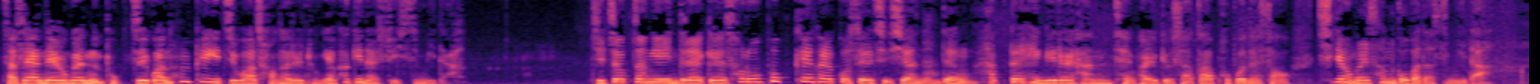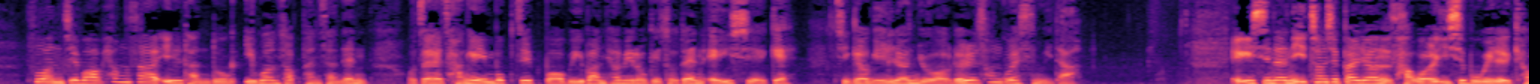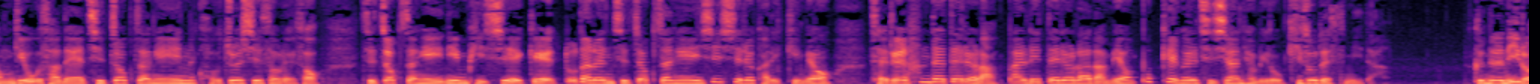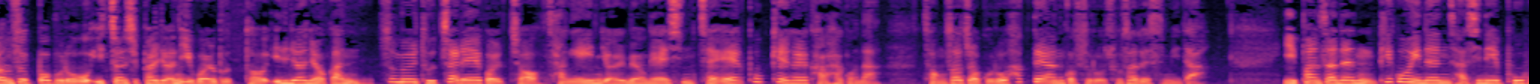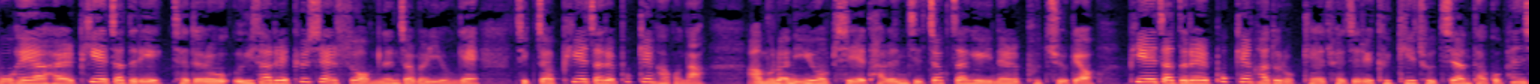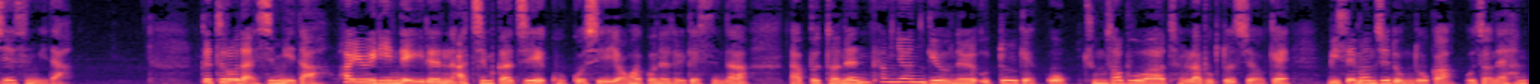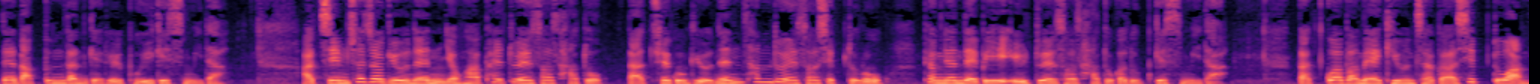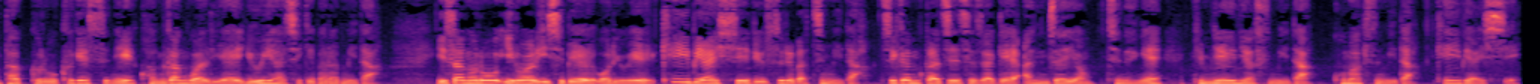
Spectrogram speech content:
자세한 내용은 복지관 홈페이지와 전화를 통해 확인할 수 있습니다. 지적장애인들에게 서로 폭행할 것을 지시하는 등 학대 행위를 한 재활교사가 법원에서 실형을 선고받았습니다. 수원지법 형사 1단독 이원석 판사는 어제 장애인복지법 위반 혐의로 기소된 A씨에게 징역 1년 6월을 선고했습니다. A씨는 2018년 4월 25일 경기 오산의 지적장애인 거주시설에서 지적장애인인 B씨에게 또 다른 지적장애인 C씨를 가리키며 쟤를 한 대 때려라, 빨리 때려라 라며 폭행을 지시한 혐의로 기소됐습니다. 그는 이런 수법으로 2018년 2월부터 1년여간 22차례에 걸쳐 장애인 10명의 신체에 폭행을 가하거나 정서적으로 학대한 것으로 조사됐습니다. 이 판사는 피고인은 자신이 보호해야 할 피해자들이 제대로 의사를 표시할 수 없는 점을 이용해 직접 피해자를 폭행하거나 아무런 이유 없이 다른 지적장애인을 부추겨 피해자들을 폭행하도록 해 죄질이 극히 좋지 않다고 판시했습니다. 끝으로 날씨입니다. 화요일인 내일은 아침까지 곳곳이 영하권을 들겠으나 낮부터는 평년 기온을 웃돌겠고 중서부와 전라북도 지역에 미세먼지 농도가 오전에 한때 나쁨 단계를 보이겠습니다. 아침 최저 기온은 영하 8도에서 4도, 낮 최고 기온은 3도에서 10도로 평년 대비 1도에서 4도가 높겠습니다. 낮과 밤의 기온차가 10도 안팎으로 크겠으니 건강관리에 유의하시기 바랍니다. 이상으로 1월 20일 월요일 KBRC 뉴스를 마칩니다. 지금까지 제작의 안재영, 진행의 김예은이었습니다. 고맙습니다. KBRC.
